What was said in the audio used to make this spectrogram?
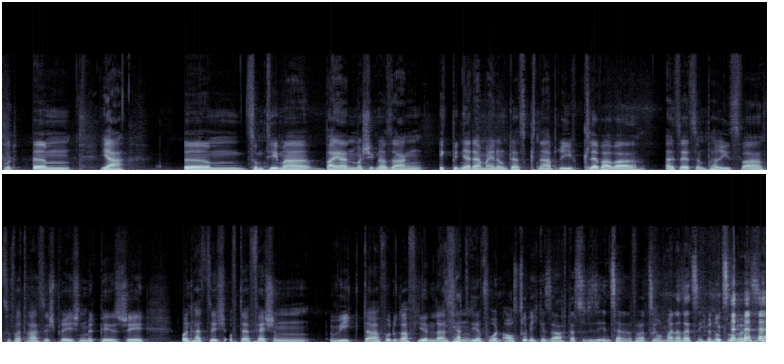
gut. Ähm, ja. Ähm, zum Thema Bayern möchte ich noch sagen, ich bin ja der Meinung, dass Knabri clever war, als er jetzt in Paris war zu Vertragsgesprächen mit PSG und hat sich auf der Fashion Week da fotografieren lassen. Ich hatte dir vorhin ausdrücklich gesagt, dass du diese Insider-Information meinerseits nicht benutzen sollst.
